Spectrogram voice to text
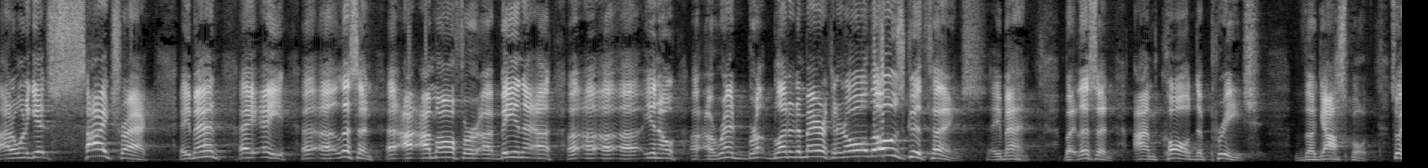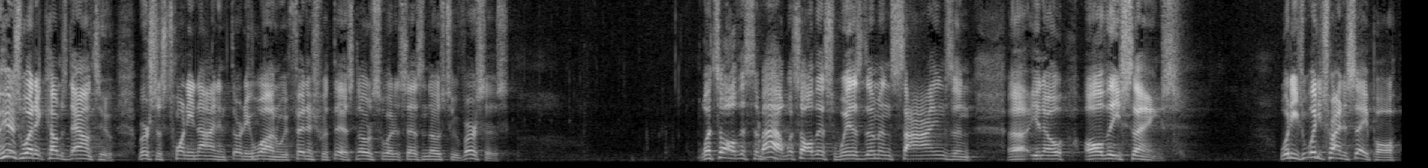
I don't want to get sidetracked. Amen. Hey, hey, uh, uh, listen. Uh, I, am all for uh, being a, a, a, you know a red-blooded American and all those good things. Amen. But listen, I'm called to preach the gospel. So here's what it comes down to: verses 29 and 31. We finish with this. Notice what it says in those two verses. What's all this about? What's all this wisdom and signs and, uh, you know, all these things? What are, you, what are you trying to say, Paul?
